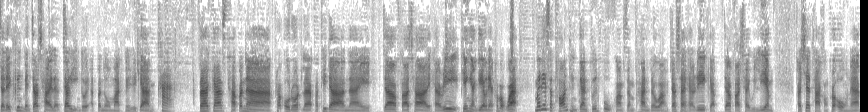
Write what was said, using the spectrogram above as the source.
จะได้ขึ้นเป็นเจ้าชายและเจ้าหญิงโดยอัตโนมัติคุณนีธิกาญจน์ค่ะ แต่การสถาปนาพระโอรสและพระธิดาในเจ้าฟ้าชายแฮร์รี่เพียงอย่างเดียวเนี่ยเขาบอกว่าไม่ได้สะท้อนถึงการฟื้นฟูความสัมพันธ์ระหว่างเจ้าชายแฮร์รี่กับเจ้าฟ้าชายวิลเลียม พระเชษฐาของพระองค์นะครับ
